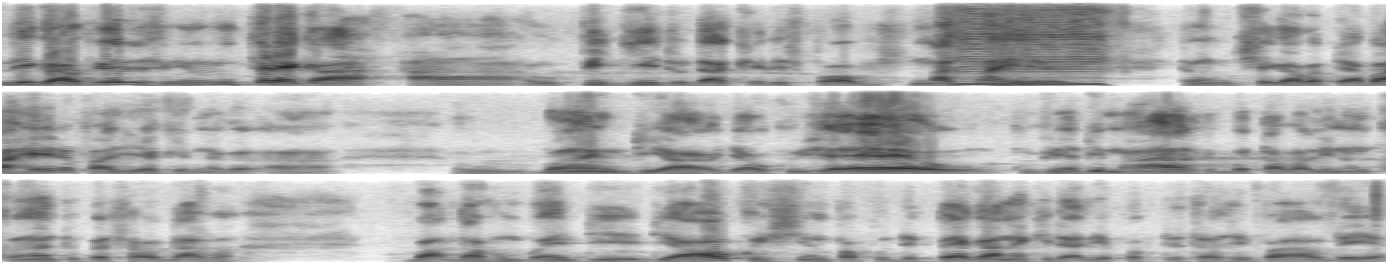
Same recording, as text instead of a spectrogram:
ligava e eles vinham entregar a, o pedido daqueles povos nas barreiras. Então chegava até a barreira, fazia aquele negócio, a, o banho de, de álcool gel, vinha de máscara, botava ali num canto, o pessoal dava dava um banho de, de álcool em cima para poder pegar naquilo ali, para poder trazer para a aldeia.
